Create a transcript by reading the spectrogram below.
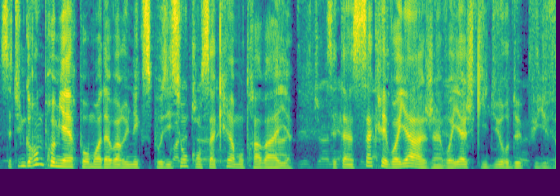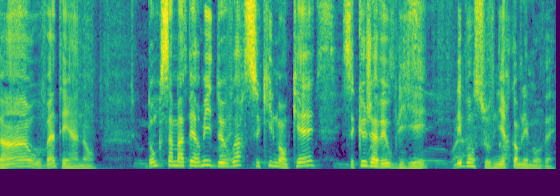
C'est une grande première pour moi d'avoir une exposition consacrée à mon travail. C'est un sacré voyage, un voyage qui dure depuis 20 ou 21 ans. Donc ça m'a permis de voir ce qu'il manquait, ce que j'avais oublié, les bons souvenirs comme les mauvais.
